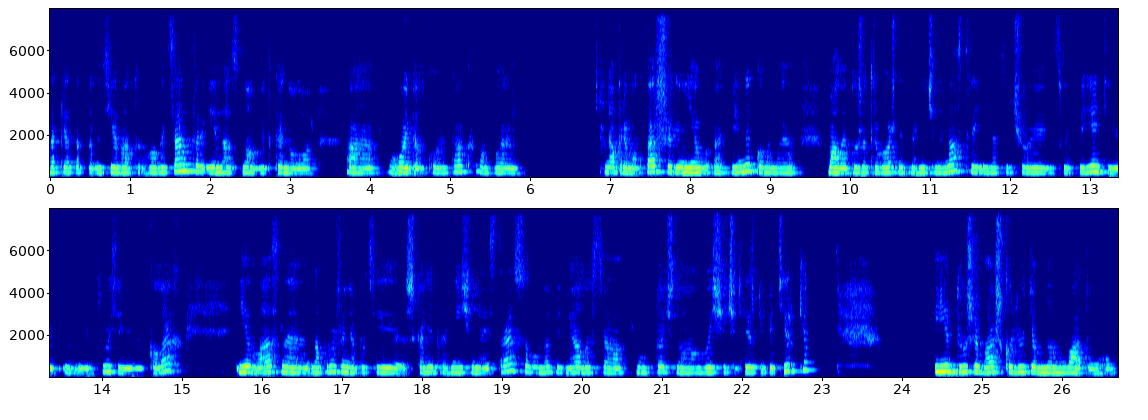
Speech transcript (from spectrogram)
ракета прилетіла в торговий центр, і нас знову відкинуло гойдалкою так, в напрямок перших днів е, війни, коли ми мали дуже тривожний пригнічений настрій, і я це чую від своїх клієнтів, від друзів, і від колег. І, власне, напруження по цій шкалі пригнічення і стресу воно піднялося ну, точно вище четвірки-п'ятірки і дуже важко людям нормувати його.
